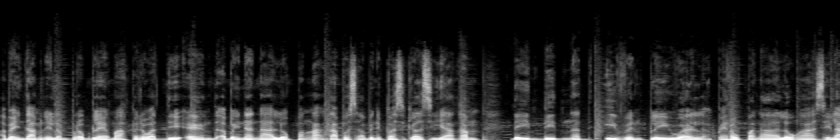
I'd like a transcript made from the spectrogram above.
abay ang dami nilang problema. Pero at the end, abay nanalo pa nga. Tapos sabi ni Pascal Siakam, they did not even play well pero panalo nga sila.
